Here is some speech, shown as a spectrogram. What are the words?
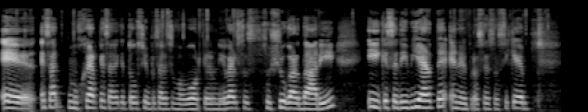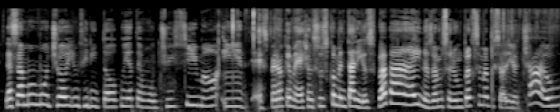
Eh, esa mujer que sabe que todo siempre sale a su favor, que el universo es su sugar daddy y que se divierte en el proceso. Así que las amo mucho, infinito, cuídate muchísimo y espero que me dejen sus comentarios. Bye bye, nos vemos en un próximo episodio. Chao.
